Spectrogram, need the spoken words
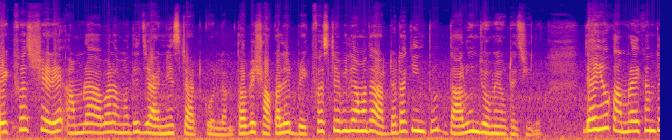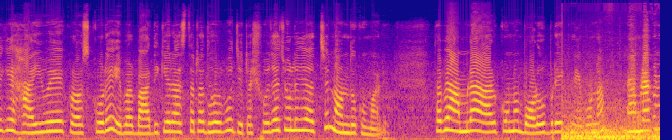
ব্রেকফাস্ট সেরে আমরা আবার আমাদের জার্নি স্টার্ট করলাম। তবে সকালের ব্রেকফাস্ট টেবিলে আমাদের আড্ডাটা কিন্তু দারুণ জমে উঠেছিল। যাই হোক, আমরা এখান থেকে হাইওয়ে ক্রস করে এবার বাদিকের রাস্তাটা ধরবো, যেটা সোজা চলে যাচ্ছে নন্দকুমারে। তবে আমরা আর কোনো বড় ব্রেক নেব না। আমরা এখন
